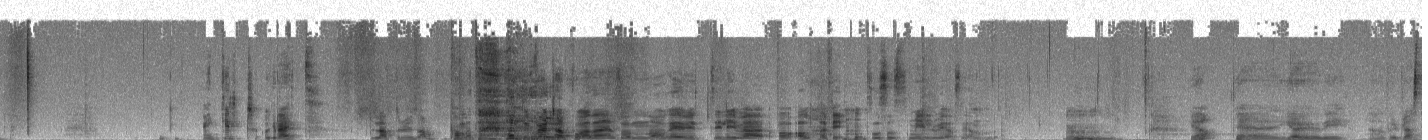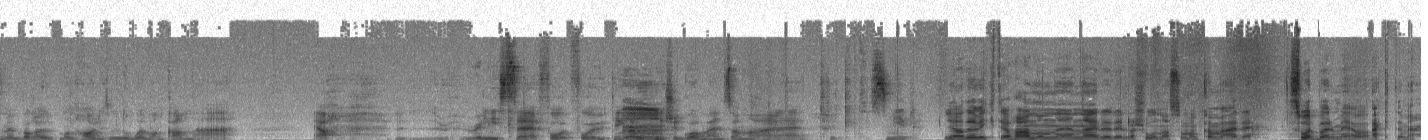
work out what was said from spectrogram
enkelt og greit. Later du som, på en måte. Du bør ta på deg en sånn 'Nå går jeg ut i livet, og alt er fint'. Og så smiler vi oss gjennom det. Mm. Ja, det gjør jo vi for de fleste. Men bare man har liksom noe man kan eh, ja, release, få, få ut ting. At man Mm. ikke går med en sånn eh, trygt smil. Ja, det er viktig å ha noen eh, nære relasjoner som man kan være sårbar med og ekte med.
